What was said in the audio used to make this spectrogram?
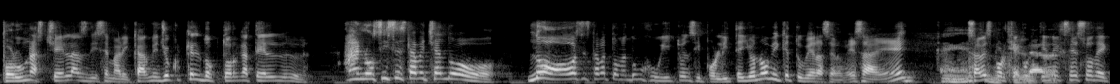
Por unas chelas, dice Mari Carmen. Yo creo que el doctor Gatel. Ah, no, sí se estaba echando. No, se estaba tomando un juguito en Cipolite. Yo no vi que tuviera cerveza, ¿eh? ¿Sabes por qué? Porque tiene exceso de,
